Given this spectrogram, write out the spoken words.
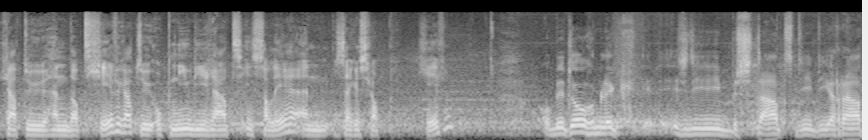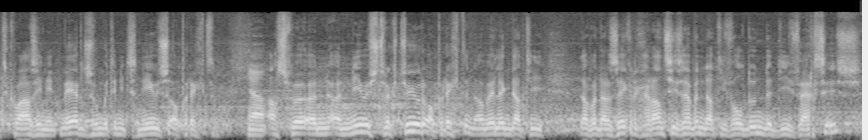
Gaat u hen dat geven? Gaat u opnieuw die raad installeren en zeggenschap geven? Op dit ogenblik is die, bestaat die, die raad quasi niet meer, dus we moeten iets nieuws oprichten. Ja. Als we een, een, nieuwe structuur oprichten, dan wil ik dat, die, dat we daar zeker garanties hebben dat die voldoende divers is.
